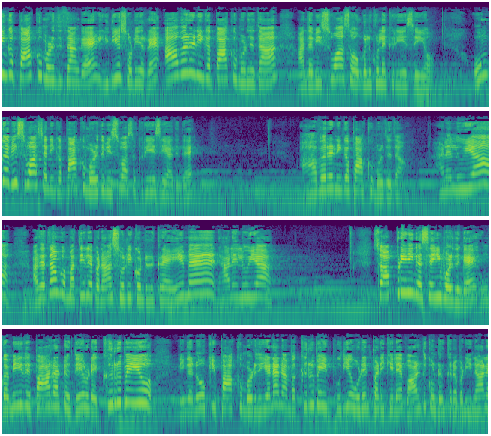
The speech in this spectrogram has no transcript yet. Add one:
நீங்க பார்க்கும் பொழுது தாங்க இதையும் சொல்லிடுறேன். அவரை நீங்க பார்க்கும் பொழுது தான் அந்த விசுவாசம் உங்களுக்குள்ள கிரியே செய்யும். உங்க விசுவாசம் நீங்க பார்க்கும் பொழுது விசுவாசம் கிரியே செய்யாதுங்க. அவரை நீங்க பார்க்கும் பொழுதுதான் ஹalleluya அதை தான் உங்க மத்தியில் இப்ப நான் சொல்லி கொண்டிருக்கிறேன் ஆமென் ஹalleluya ஸோ அப்படி நீங்கள் செய்யும் பொழுதுங்க உங்கள் மீது பாராட்டும் தேவனுடைய கிருபையும் நீங்க நோக்கி பார்க்கும் பொழுது ஏன்னா நம்ம கிருபையின் புதிய உடன்படிக்கையில வாழ்ந்து கொண்டிருக்கிறபடினால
